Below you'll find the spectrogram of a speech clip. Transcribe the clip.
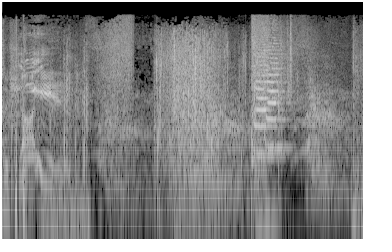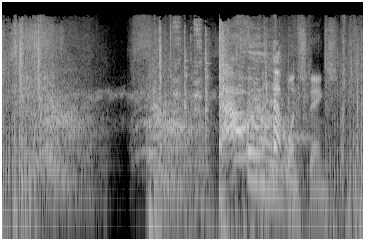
There's a shot. That one stings.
